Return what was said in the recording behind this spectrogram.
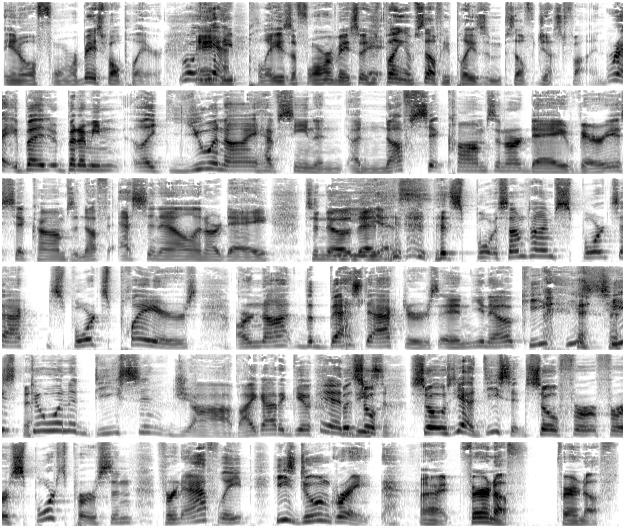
you know a former baseball player, Well, and yeah. he plays a former baseball. He's eh, playing himself. He plays himself just fine. Right, but but I mean, like you and I have seen en- enough sitcoms in our day, various sitcoms, enough SNL in our day to know that Yes. that sport sometimes sports act sports players are not the best actors, and you know Keith he's he's doing a decent job. I got to give, Yeah, but so decent. so yeah, decent. So for for a sports person, for an athlete, he's doing great. All right, fair enough. Fair enough.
